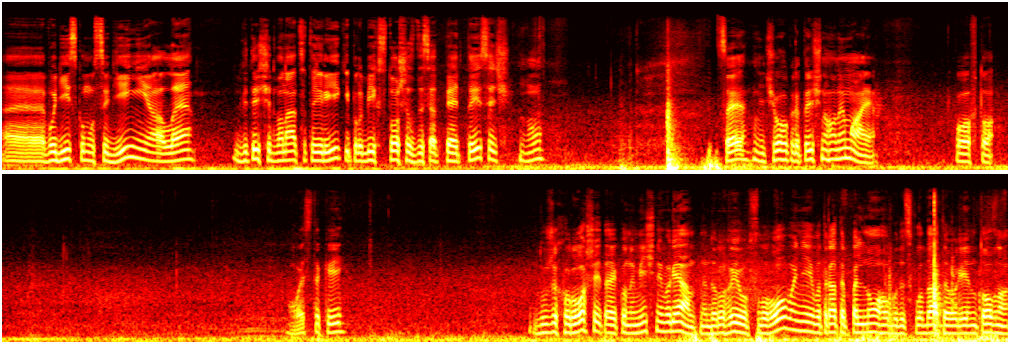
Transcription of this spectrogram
е, водійському сидінні, але 2012 рік і пробіг 165 тисяч. Ну, це нічого критичного немає по авто. Ось такий дуже хороший та економічний варіант. Недорогий в обслуговуванні, витрати пального будуть складати орієнтовно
